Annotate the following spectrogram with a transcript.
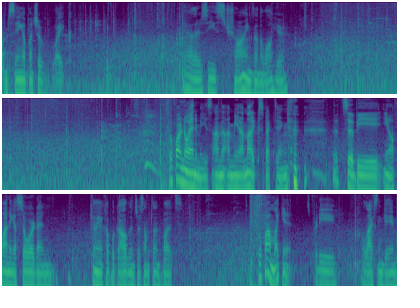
I'm seeing a bunch of like yeah, there's these drawings on the wall here. So far, no enemies. I'm, I mean, I'm not expecting to be, you know, finding a sword and killing a couple goblins or something, but so far I'm liking it. It's pretty relaxing game.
